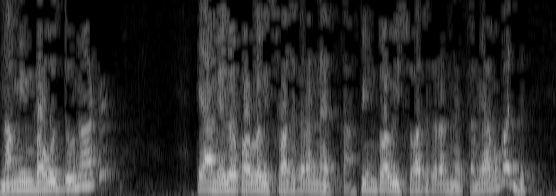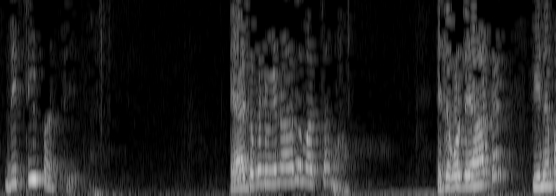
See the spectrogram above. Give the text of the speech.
නමින් බෞද්ධ වුණාට එයා මෙලෝ පරලොව විශ්වාස කරන්නේ නැත්නම්, පින්පව විශ්වාස කරන්නේ නැත්නම් එයා මොකද්ද? දිට්ඨිපත්තිය. එයා එතකොට වෙන ආගමක් තමයි. එතකොට එයාට පිනපව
